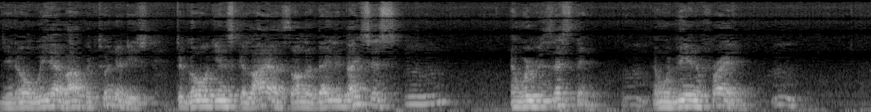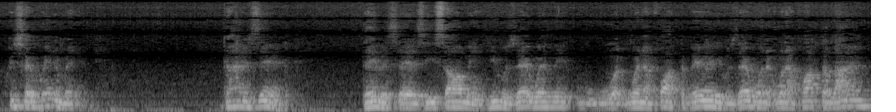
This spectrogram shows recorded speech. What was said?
You know, we have opportunities to go against Goliath on a daily basis, Mm-hmm. And we're resisting, Mm. and we're being afraid. Mm. We say, wait a minute, God is there. David says he saw me, he was there with me when I fought the bear, he was there when, when I fought the lion,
